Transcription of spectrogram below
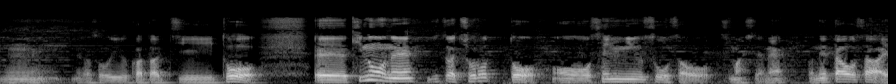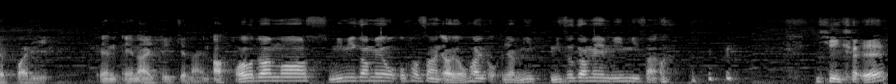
うん。だからそういう形と、えー昨日ね、実はちょろっと潜入捜査をしましてね。ネタをさ、やっぱり得得ないといけない。あ、おはようございます。耳亀おおはさん、あ、おはよう、いや、み、水亀耳さん。耳がえ？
